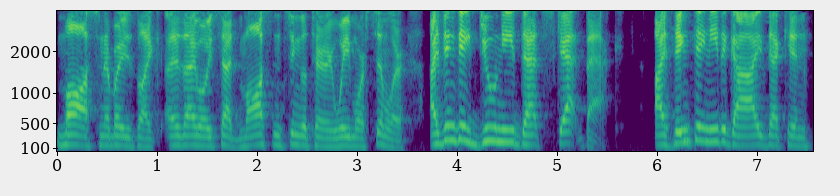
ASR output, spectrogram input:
Moss, and everybody's like, as I've always said, Moss and Singletary are way more similar. I think they do need that scat back. I think they need a guy that can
